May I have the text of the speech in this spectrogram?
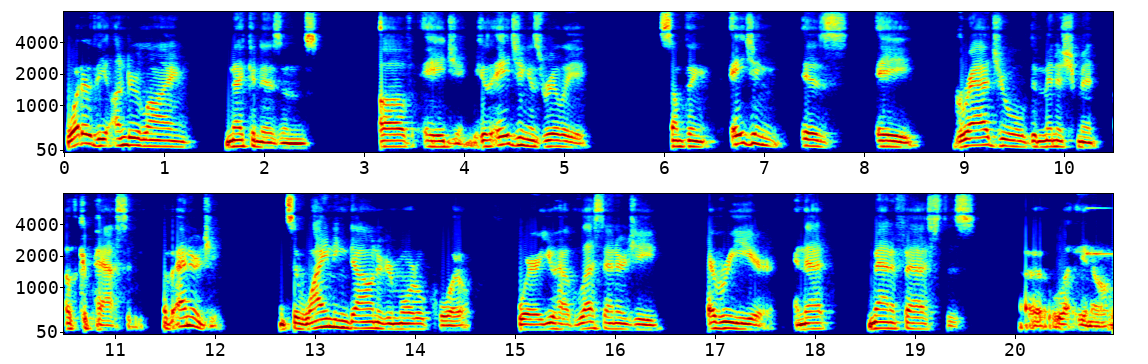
what are the underlying mechanisms of aging, because aging is really something. Aging is a gradual diminishment of capacity of energy. It's a winding down of your mortal coil where you have less energy every year, and that manifests as uh, you know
